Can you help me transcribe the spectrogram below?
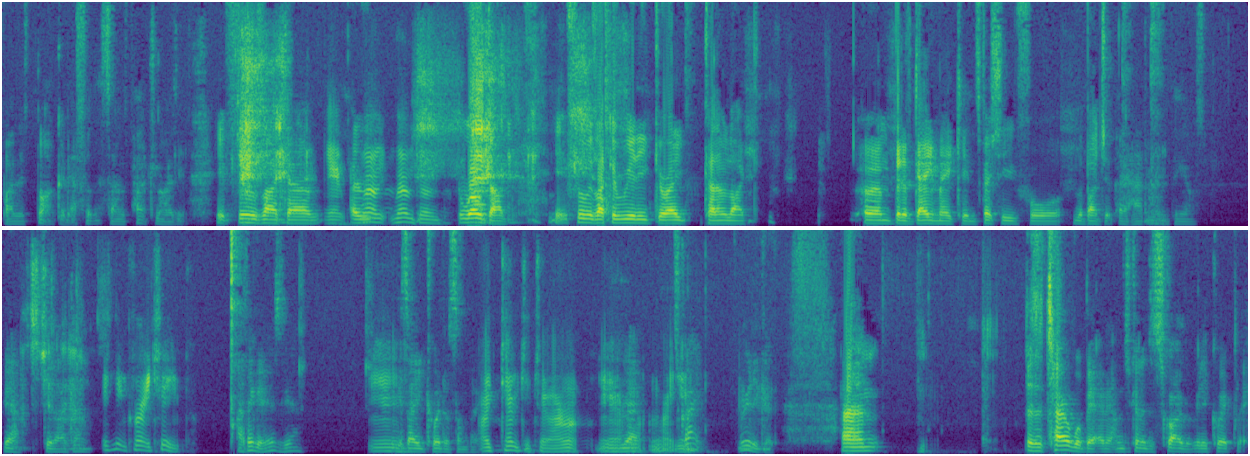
By this, not a good effort. That sounds patronising. It feels like a, Yeah, a well, well done. well done. It feels like a really great kind of like um, bit of game making, especially for the budget they had and everything else. Yeah, good idea. Isn't it quite cheap? I think it is. Yeah, it's eight quid or something. I tempted to that. Yeah, Yeah, It's it. great, really good. Um, there's a terrible bit in it. I'm just going to describe it really quickly.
